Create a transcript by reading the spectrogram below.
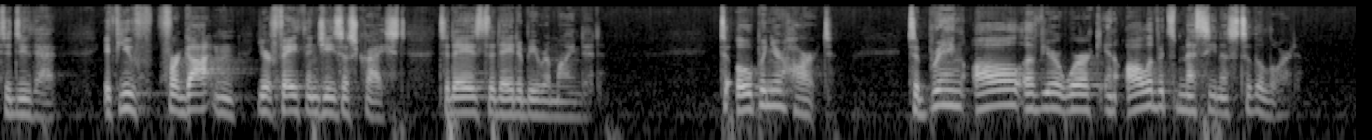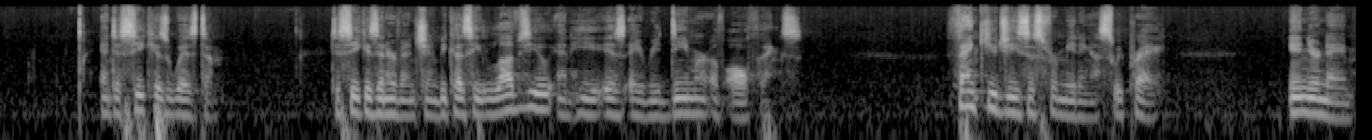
to do that. If you've forgotten your faith in Jesus Christ, today is the day to be reminded. To open your heart, to bring all of your work and all of its messiness to the Lord, and to seek His wisdom, to seek His intervention, because He loves you and He is a redeemer of all things. Thank you, Jesus, for meeting us, we pray. In your name,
